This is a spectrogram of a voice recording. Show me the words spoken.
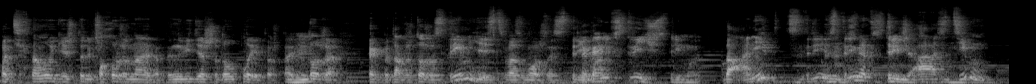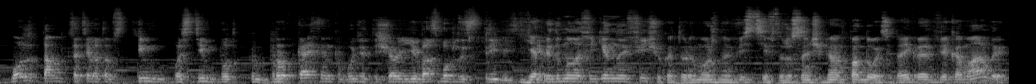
по технологии, что ли, похоже на этот NVIDIA Shadow Play, то что они тоже, как бы там же тоже стрим есть, возможность стрима. Как они в Twitch стримуют. Да, они стри- стримят в. Twitch, а Steam может там, кстати, в этом Steam, по Steam бродкастинг будет еще и возможность стримить. Я придумал офигенную фичу, которую можно ввести в тот же самый чемпионат по доте. Да, играют две команды,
